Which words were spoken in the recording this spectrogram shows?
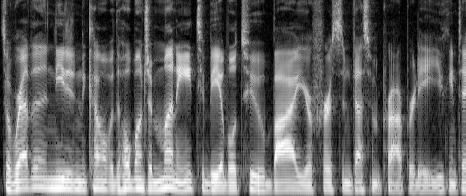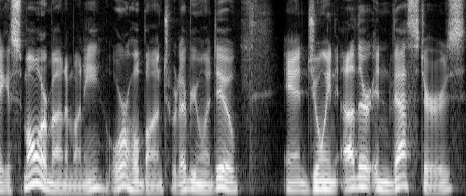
So rather than needing to come up with a whole bunch of money to be able to buy your first investment property, you can take a smaller amount of money or a whole bunch, whatever you want to do, and join other investors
